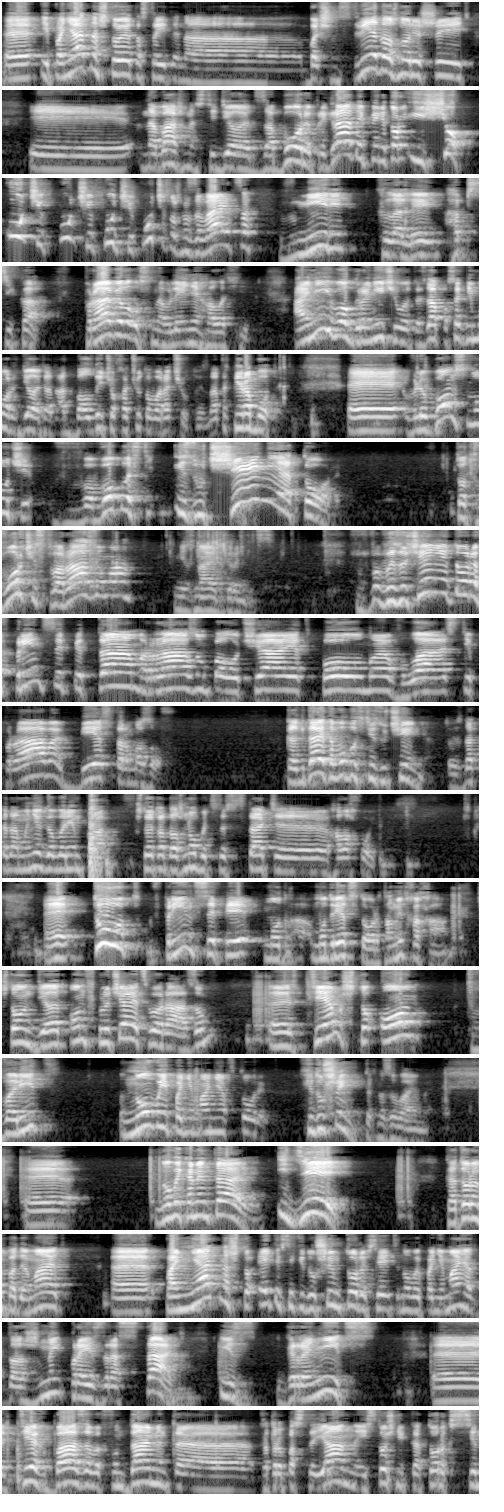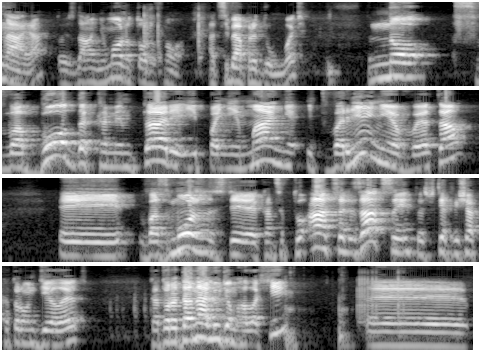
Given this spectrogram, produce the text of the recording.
Э, и понятно, что это стоит на большинстве должно решить, и на важности делать заборы, преграды перед Торой, и еще куча, куча, куча, куча, то, что называется в мире клалей хапсика. Правила установления галахи они его ограничивают, то есть, да, посад не может делать от, от балды, что хочу, то ворочу, то есть, да, так не работает. Э, в любом случае, в, в области изучения Торы, то творчество разума не знает границ. В, в изучении Торы, в принципе, там разум получает полную власть и право без тормозов. Когда это в области изучения, то есть, да, когда мы не говорим про, что это должно быть стать э, галахой. Э, тут, в принципе, мудрец Тор, Талмит Хаха, что он делает? Он включает свой разум э, тем, что он творит новые понимания в Торе. Хидушим, так называемые. Э, новые комментарии, идеи, которые он поднимает. Понятно, что эти все хидушим Торы, все эти новые понимания должны произрастать из границ э, тех базовых фундамента, которые постоянно, источник которых Синая, то есть да, он не может тоже снова от себя придумывать, но свобода комментария и понимания и творения в этом, и возможности концептуализации, то есть в тех вещах, которые он делает, которая дана людям Галахи, э,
